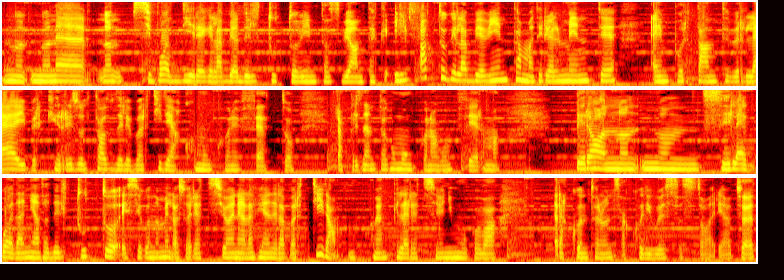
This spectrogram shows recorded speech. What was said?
Non, non, è, non si può dire che l'abbia del tutto vinta Sviontek. Il fatto che l'abbia vinta materialmente è importante per lei perché il risultato delle partite ha comunque un effetto, rappresenta comunque una conferma però non, non, se l'è guadagnata del tutto e secondo me la sua reazione alla fine della partita, come anche la reazione di Mukova, raccontano un sacco di questa storia, cioè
